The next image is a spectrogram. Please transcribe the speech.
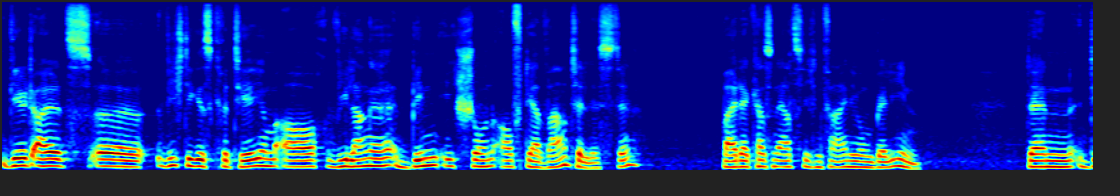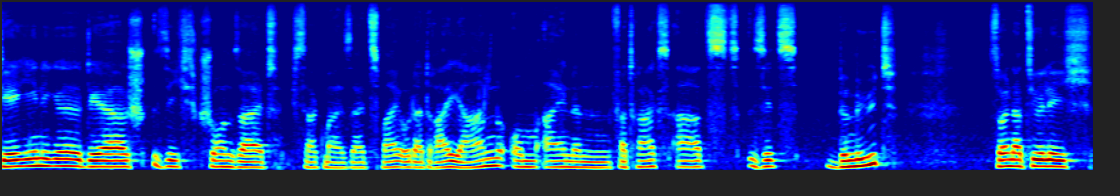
gilt als äh, wichtiges Kriterium auch, wie lange bin ich schon auf der Warteliste bei der Kassenärztlichen Vereinigung Berlin. Denn derjenige, der sich schon seit, ich sag mal, seit zwei oder drei Jahren um einen Vertragsarztsitz bemüht, soll natürlich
